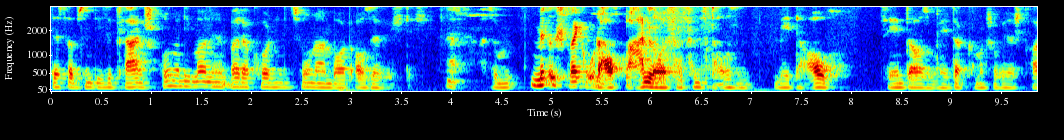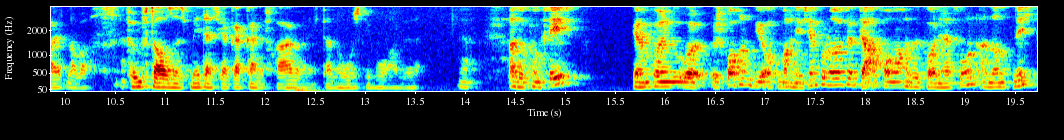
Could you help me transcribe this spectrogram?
Deshalb sind diese kleinen Sprünge, die man bei der Koordination einbaut, auch sehr wichtig. Ja. Also Mittelstrecke oder auch Bahnläufer, 5000 Meter auch. 10.000 Meter kann man schon wieder streiten, aber 5.000 Meter ist ja gar keine Frage, wenn ich da ein hohes Niveau haben will. Also konkret, wir haben vorhin nur besprochen, wie oft machen die Tempoläufe, davor machen sie Koordination, ansonsten nicht.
